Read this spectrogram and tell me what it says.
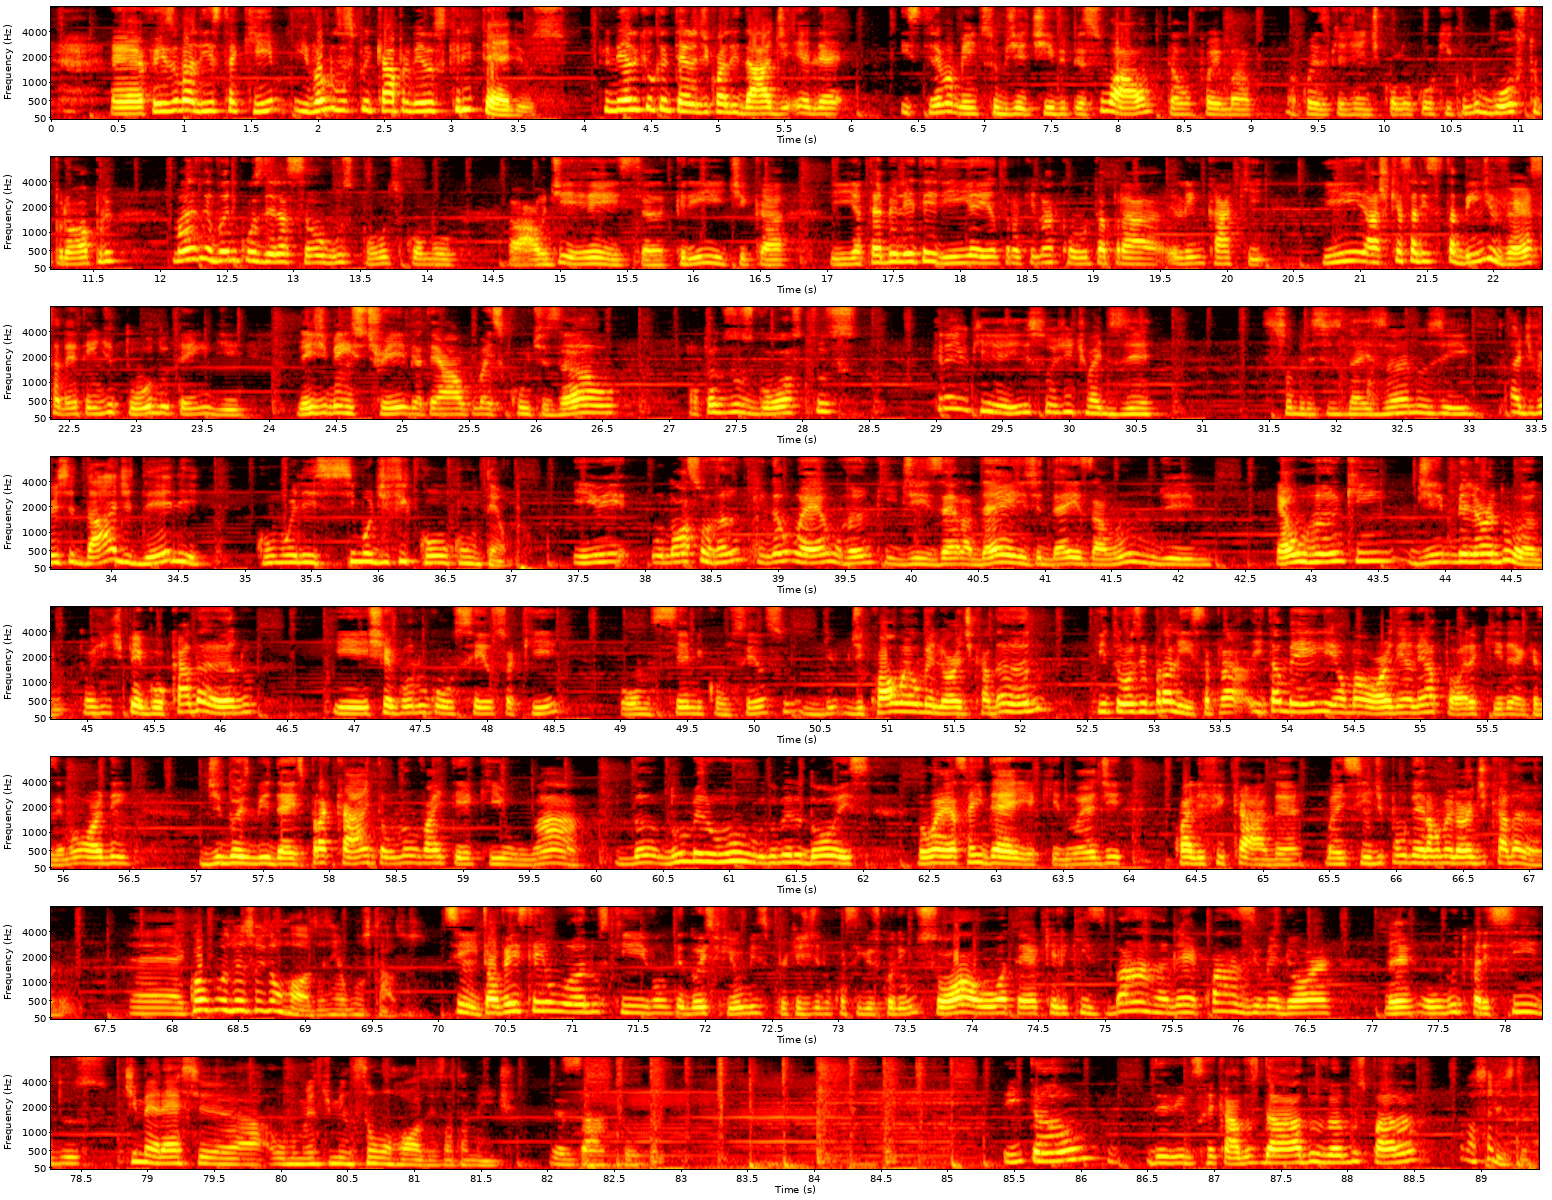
é, fez uma lista aqui e vamos explicar primeiro os critérios. Primeiro que o critério de qualidade ele é extremamente subjetivo e pessoal, então foi uma, uma coisa que a gente colocou aqui como gosto próprio, mas levando em consideração alguns pontos como audiência, crítica e até bilheteria entram aqui na conta para elencar aqui. E acho que essa lista está bem diversa, né? Tem de tudo, tem de desde mainstream até algo mais cultzão, para todos os gostos. Creio que isso a gente vai dizer sobre esses 10 anos e a diversidade dele, como ele se modificou com o tempo. E o nosso ranking não é um ranking de 0 a 10, de 10 a 1, de... é um ranking de melhor do ano. Então a gente pegou cada ano e chegou num consenso aqui, ou um semi-consenso, de, de qual é o melhor de cada ano e trouxe para a lista. Pra, e também é uma ordem aleatória aqui, né? Quer dizer, uma ordem de 2010 para cá, então não vai ter aqui um ah, número 1, um, número 2. Não é essa a ideia aqui, não é de qualificar, né? Mas sim de ponderar o melhor de cada ano. É, com algumas menções honrosas em alguns casos. Sim, talvez tenham anos que vão ter dois filmes, porque a gente não conseguiu escolher um só, ou até aquele que esbarra, né? Quase o melhor, né? Ou muito parecidos. Que merece o momento de menção honrosa, exatamente. Exato. Então, devido aos recados dados, vamos para a nossa lista.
